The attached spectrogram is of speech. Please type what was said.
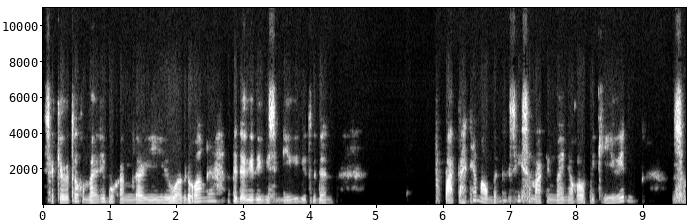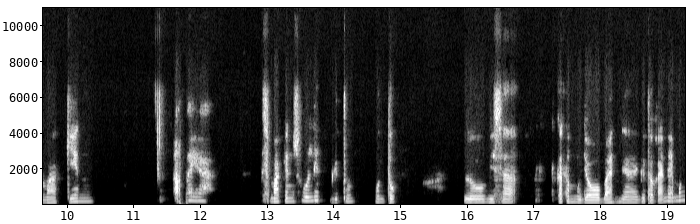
secure itu kembali bukan dari luar doang ya tapi dari diri sendiri gitu. Dan pepatahnya mau bener sih semakin banyak lo pikirin semakin apa ya semakin sulit gitu untuk lu bisa ketemu jawabannya gitu kan emang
